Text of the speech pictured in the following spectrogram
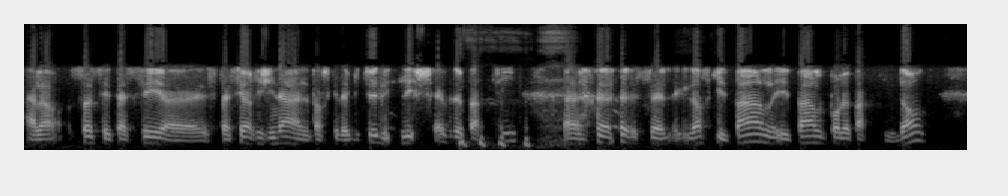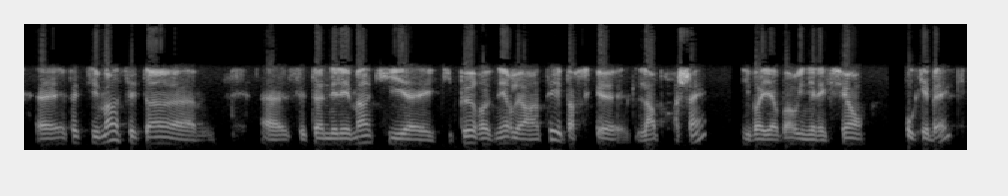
Alors ça c'est assez euh, c'est assez original parce que d'habitude les chefs de parti euh, lorsqu'ils parlent ils parlent pour le parti. Donc effectivement c'est un c'est un élément qui qui peut revenir le hanter parce que l'an prochain il va y avoir une élection au Québec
